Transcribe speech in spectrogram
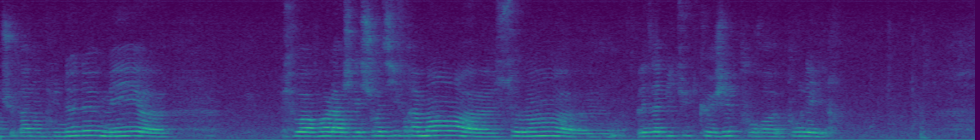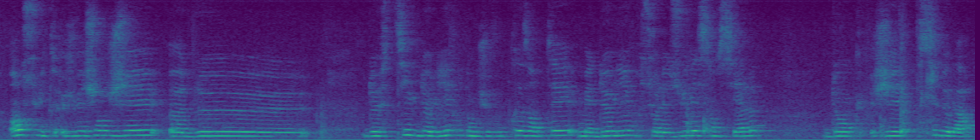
je suis pas non plus neuneux, mais euh, voilà, je les choisis vraiment euh, selon les habitudes que j'ai pour, pour les lire. Ensuite, je vais changer de, de style de livre. Donc, je vais vous présenter mes deux livres sur les huiles essentielles. Donc, j'ai ces deux-là.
